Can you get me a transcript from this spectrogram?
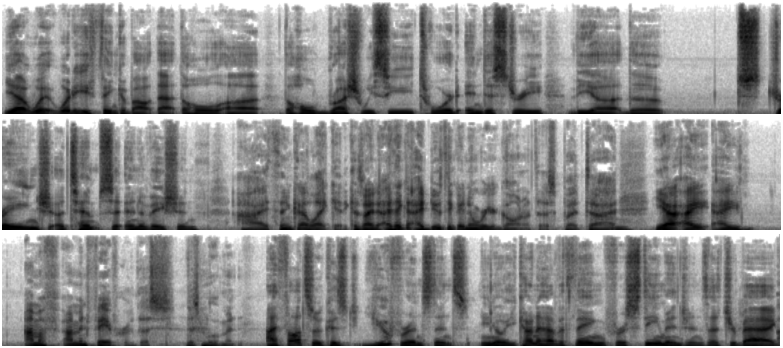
Yeah. What what do you think about that? The whole uh, the whole rush we see toward industry, the uh, the strange attempts at innovation. I think I like it because I, I think I do think I know where you're going with this, but uh, yeah, I, I I'm a I'm in favor of this this movement. I thought so because you, for instance, you know, you kind of have a thing for steam engines. That's your bag.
